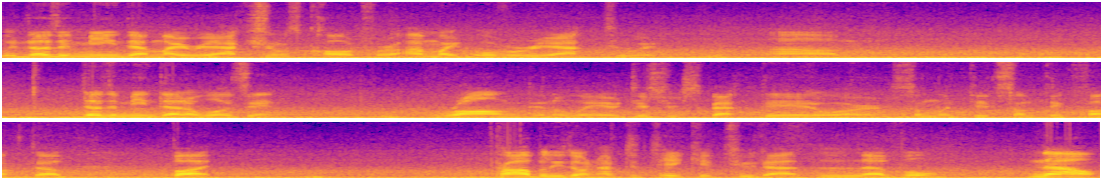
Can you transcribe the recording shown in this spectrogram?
it doesn't mean that my reaction was called for. I might overreact to it. Um, doesn't mean that I wasn't wronged in a way or disrespected or someone did something fucked up. But probably don't have to take it to that level. Now,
